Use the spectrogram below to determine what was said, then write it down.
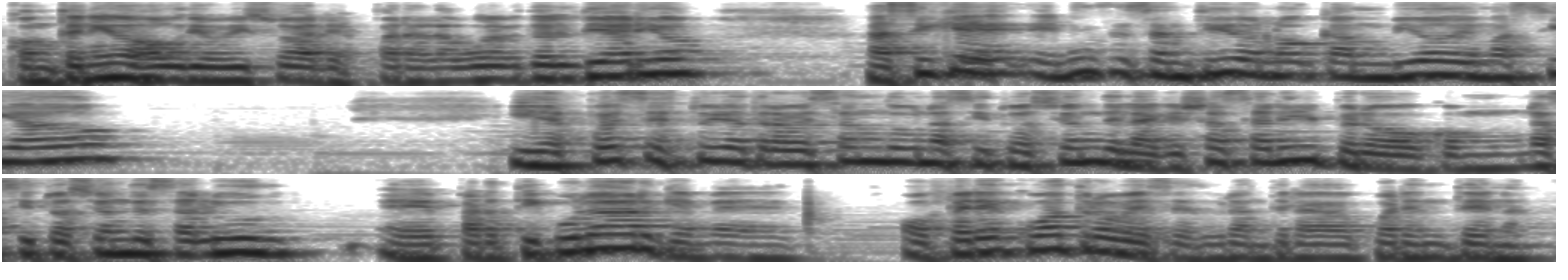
contenidos audiovisuales para la web del diario, así que en ese sentido no cambió demasiado y después estoy atravesando una situación de la que ya salí, pero con una situación de salud eh, particular, que me operé cuatro veces durante la cuarentena.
